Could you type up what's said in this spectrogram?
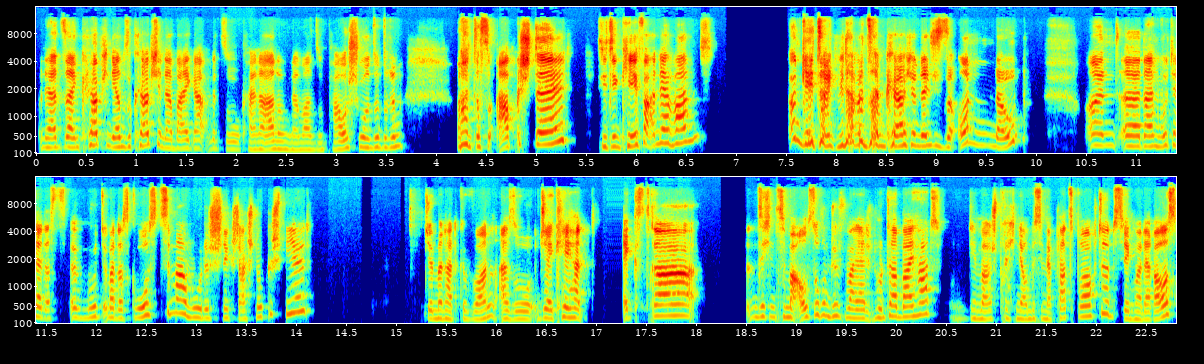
Und er hat sein Körbchen, die haben so Körbchen dabei gehabt mit so, keine Ahnung, da waren so ein paar Hausschuhe und so drin. Und hat das so abgestellt, sieht den Käfer an der Wand und geht direkt wieder mit seinem Körcher und denkt sich so, oh nope. Und äh, dann wurde ja das, äh, wurde über das Großzimmer, wurde Schnick, Schnack, Schnuck gespielt. Jimin hat gewonnen. Also JK hat extra sich ein Zimmer aussuchen dürfen, weil er den Hund dabei hat und dementsprechend auch ein bisschen mehr Platz brauchte. Deswegen war der raus.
